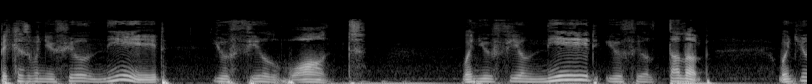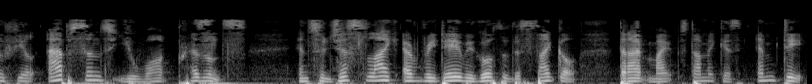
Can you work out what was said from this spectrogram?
Because when you feel need, you feel want. When you feel need, you feel talab. When you feel absence, you want presence. And so just like every day we go through this cycle that I, my stomach is empty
